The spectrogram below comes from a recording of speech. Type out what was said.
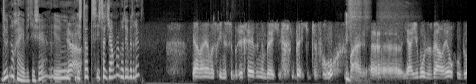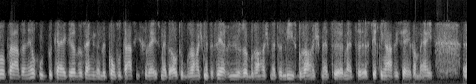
duurt nog eventjes, hè? Ja. Is, dat, is dat jammer wat u betreft? Ja, nou ja, misschien is de berichtgeving een beetje, een beetje te vroeg. Maar uh, ja, je moet het wel heel goed doorpraten en heel goed bekijken. Er zijn de consultaties geweest met de autobranche, met de verhuurbranche, met de leasebranche, met, uh, met de Stichting AVC van mij. Uh,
